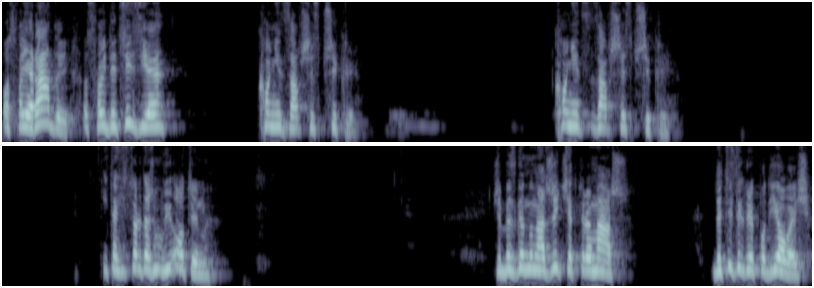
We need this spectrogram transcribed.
o swoje rady, o swoje decyzje, koniec zawsze jest przykry. Koniec zawsze jest przykry. I ta historia też mówi o tym, że bez względu na życie, które masz, decyzje, które podjąłeś,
